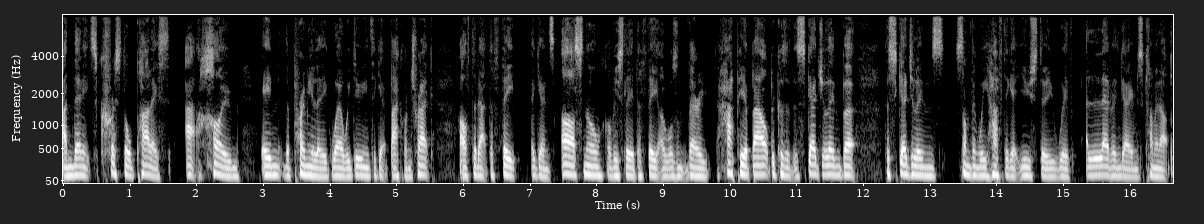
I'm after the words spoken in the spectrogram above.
and then it's Crystal Palace at home in the Premier League, where we do need to get back on track after that defeat against Arsenal. Obviously, a defeat I wasn't very happy about because of the scheduling, but the scheduling's something we have to get used to with 11 games coming up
